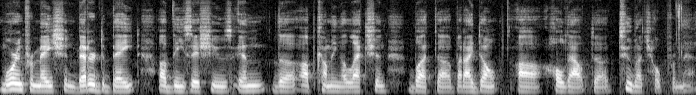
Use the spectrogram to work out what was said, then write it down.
more information, better debate of these issues in the upcoming election, but, uh, but I don't uh, hold out uh, too much hope from that.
